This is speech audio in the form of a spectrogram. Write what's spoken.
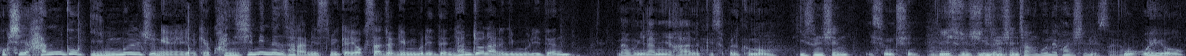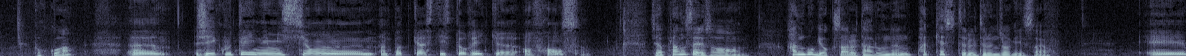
혹시 한국 인물 중에 이렇게 관심 있는 사람이 있습니까? 역사적 인물이든 현존하는 인물이든? Bah oui, l'amiral qui s'appelle comment 이순신. 이순신. 이순신. 이순신 장군에 관심이 있어요. 왜요? Pourquoi? Euh, j'ai écouté une émission, euh, un podcast historique euh, en France. 제가 프랑스에서 한국 역사를 다루는 팟캐스트를 들은 적이 있어요. Et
